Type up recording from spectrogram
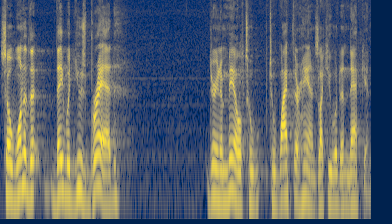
So one of the, they would use bread during a meal to, to wipe their hands like you would a napkin.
